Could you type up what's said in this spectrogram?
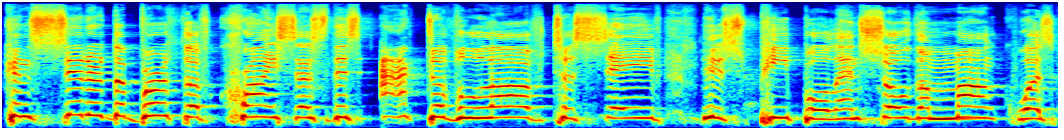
considered the birth of Christ as this act of love to save his people. And so the monk was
